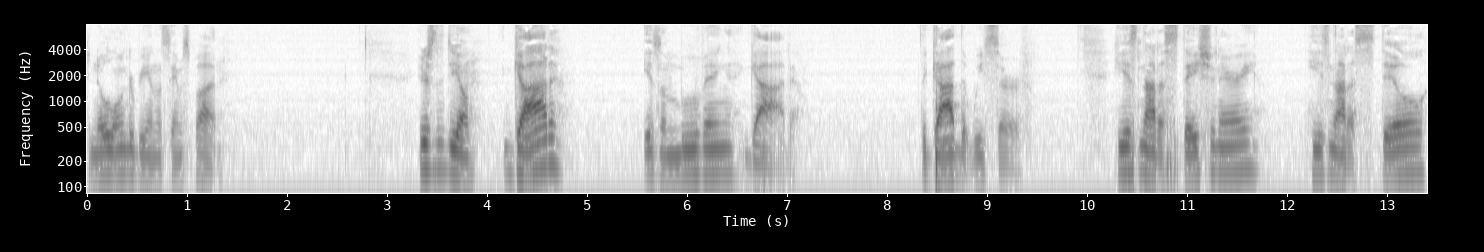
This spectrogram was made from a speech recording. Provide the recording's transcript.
to no longer be in the same spot. Here's the deal God is a moving God, the God that we serve. He is not a stationary, He is not a still,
